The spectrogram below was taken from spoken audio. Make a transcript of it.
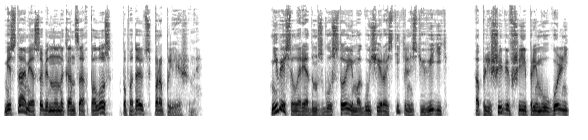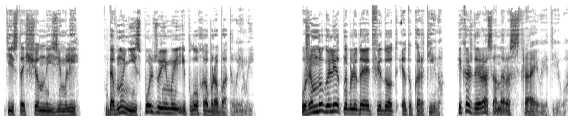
Местами, особенно на концах полос, попадаются проплешины. Не весело рядом с густой и могучей растительностью видеть оплешивевшие прямоугольники истощенной земли, давно неиспользуемой и плохо обрабатываемой. Уже много лет наблюдает Федот эту картину, и каждый раз она расстраивает его.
